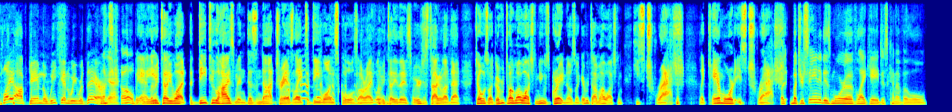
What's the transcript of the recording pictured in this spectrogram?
playoff game the weekend we were there. Let's go, Yeah, let me tell you what, a D2 Heisman does not translate to D1 schools, all right? Let me tell you this. We were just talking about that. Joe was like, every time I watched him, he was great. And I was like, every time I watched him, he's trash. like, Cam Ward is trash. But but you're saying it is more of like a just kind of a little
